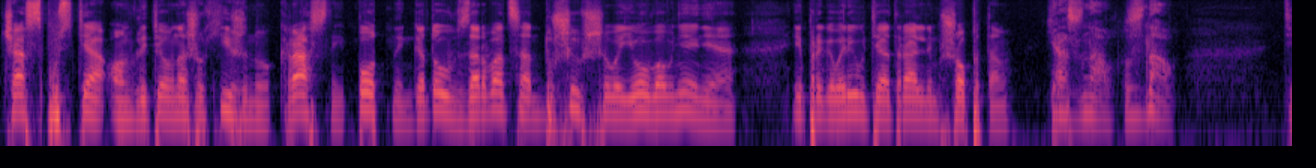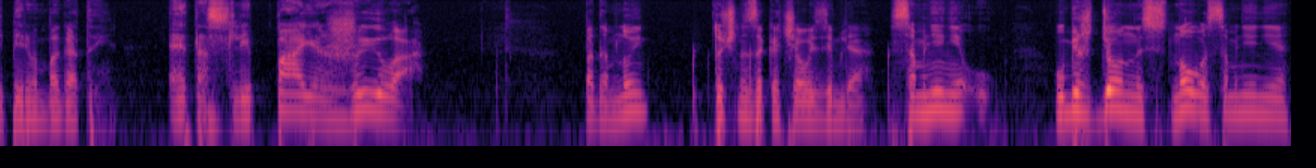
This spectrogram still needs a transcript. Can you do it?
Час спустя он влетел в нашу хижину, красный, потный, готов взорваться от душившего его волнения, и проговорил театральным шепотом. «Я знал, знал! Теперь мы богаты. Это слепая жила!» Подо мной точно закачалась земля. Сомнение, убежденность, снова сомнение,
